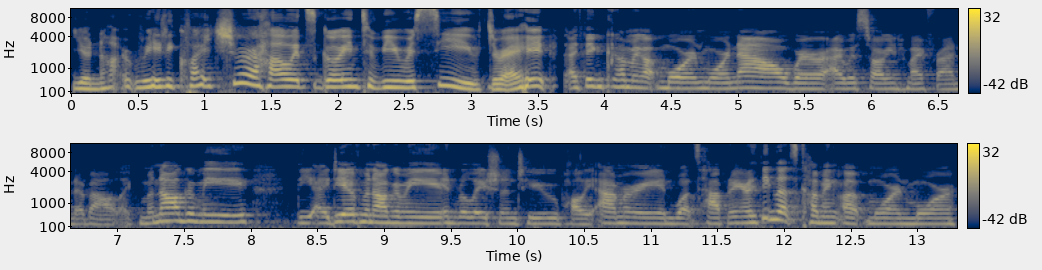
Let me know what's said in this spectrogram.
you're not really quite sure how it's going to be received, right? I think coming up more and more now, where I was talking to my friend about like monogamy, the idea of monogamy in relation to polyamory and what's happening. I think that's coming up more and more.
